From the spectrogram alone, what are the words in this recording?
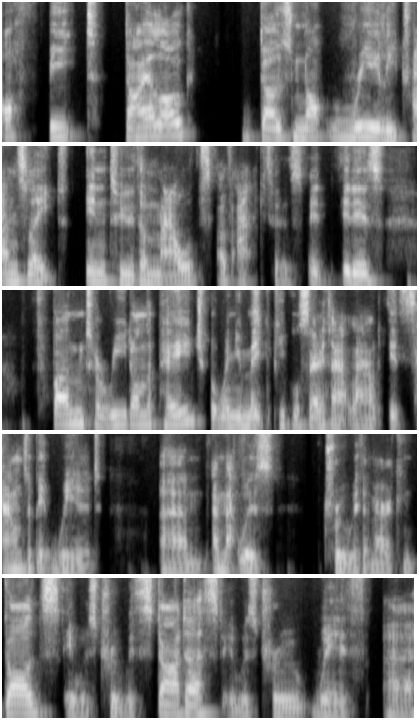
offbeat dialogue does not really translate into the mouths of actors. It it is fun to read on the page, but when you make people say it out loud, it sounds a bit weird. Um, and that was true with American Gods. It was true with Stardust. It was true with uh,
